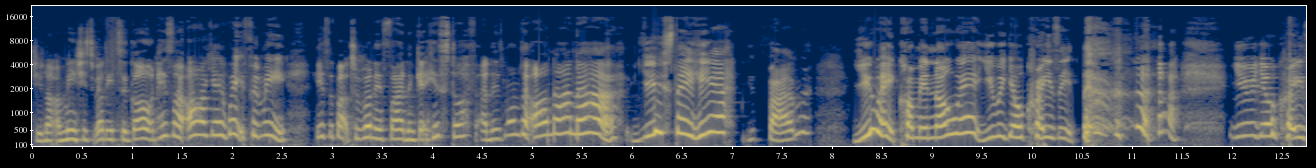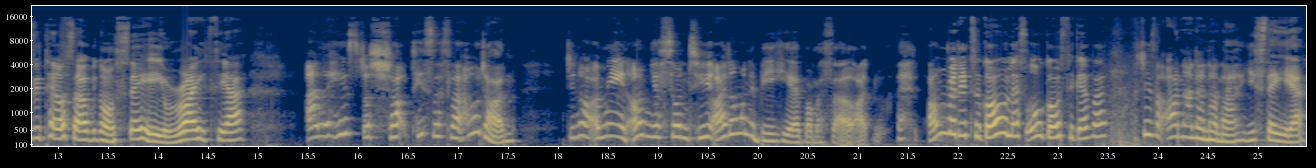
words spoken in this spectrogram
do you know what I mean? She's ready to go. And he's like, oh, yeah, wait for me. He's about to run inside and get his stuff. And his mom's like, oh, nah, nah. You stay here, fam. You ain't coming nowhere. You and your crazy... you and your crazy tail self are going to stay right here. And he's just shocked. He's just like, hold on. Do you know what I mean? I'm your son too. I don't want to be here by myself. I, I'm ready to go. Let's all go together. And she's like, oh, no, no, no, no. You stay here.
